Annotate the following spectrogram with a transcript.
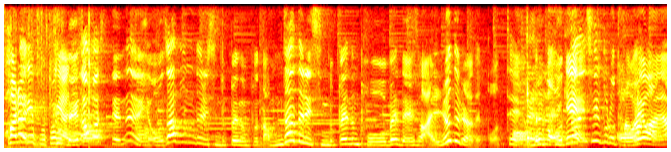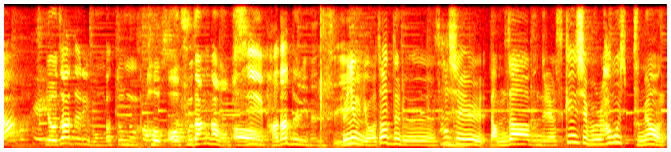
화력이 보통이 아니죠. 내가 봤을 때는 여자분들이 진도 빼는 법, 남자들이 진도 빼는 법에 대해서 알려드려야 될 것 같아. 어, 뭔가 그게 어떤 식으로 어려워. 다가가야 오케이. 여자들이 뭔가 좀 거- 어, 부담감 없이 어. 받아들이는지. 왜냐면 여자들은 사실 남자분들이랑 스킨십을 하고 싶으면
